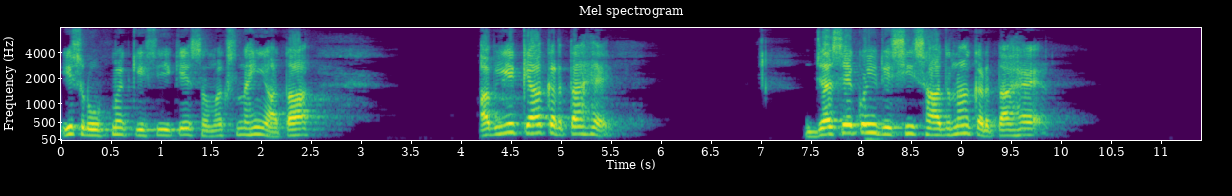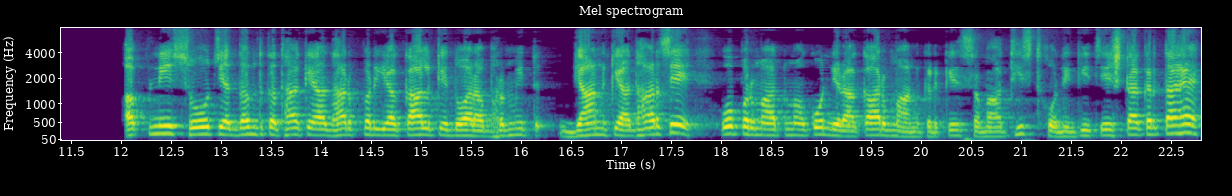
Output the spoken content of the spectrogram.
इस रूप में किसी के समक्ष नहीं आता। अब ये क्या करता है? जैसे कोई ऋषि साधना करता है अपनी सोच या दंत कथा के आधार पर या काल के द्वारा भ्रमित ज्ञान के आधार से वो परमात्मा को निराकार मान करके समाधिस्थ होने की चेष्टा करता है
